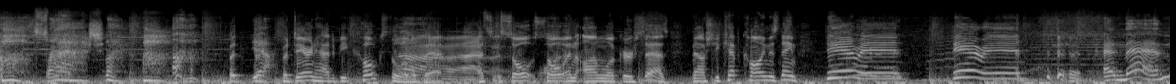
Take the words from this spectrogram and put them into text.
Ah, splash. Ah. But, Yeah. but but Darren had to be coaxed a little bit. That's so so an onlooker says. Now she kept calling his name, Darren, Darren. And then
